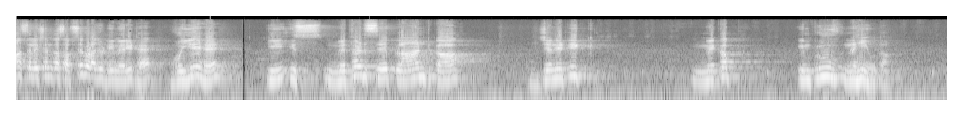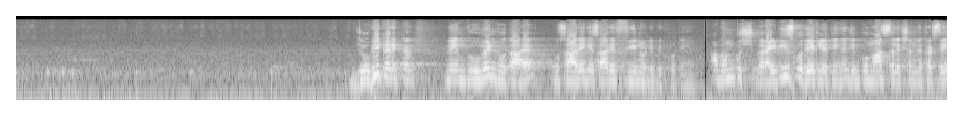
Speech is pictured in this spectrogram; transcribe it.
मास सिलेक्शन का सबसे बड़ा जो डीमेरिट है, वो ये है कि इस मेथड से प्लांट का जेनेटिक मेकअप इंप्रूव नहीं होता। जो भी कैरेक्टर में इंप्रूवमेंट होता है, वो सारे के सारे फिनोटिपिक होते हैं। अब हम कुछ वैरायटीज को देख लेते हैं, जिनको मास सिलेक्शन मेथड से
